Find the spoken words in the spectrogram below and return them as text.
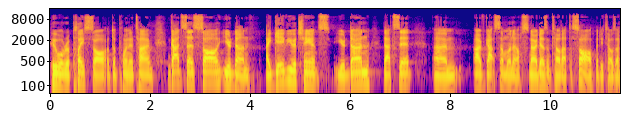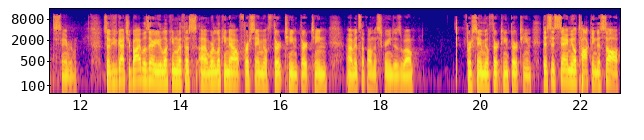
who will replace Saul at the point of time. God says, Saul, you're done. I gave you a chance. You're done. That's it. Um, I've got someone else. Now, he doesn't tell that to Saul, but he tells that to Samuel. So if you've got your Bibles there, you're looking with us. Uh, we're looking now 1 Samuel 13, 13. Um, it's up on the screens as well. 1 Samuel 13, 13. This is Samuel talking to Saul.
